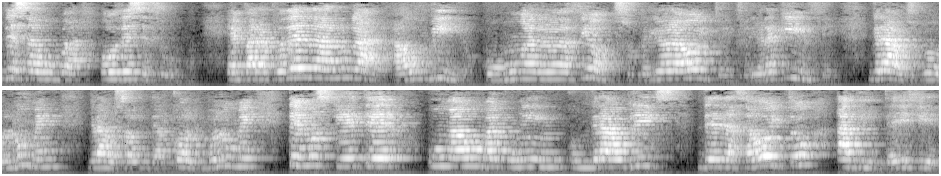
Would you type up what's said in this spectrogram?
desa uva ou dese zumo. E para poder dar lugar a un viño con unha graduación superior a 8 e inferior a 15 graus volumen, graus de alcohol en volume, temos que ter unha uva cun, in, cun grau Brix de 18 a 20, é dicir,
